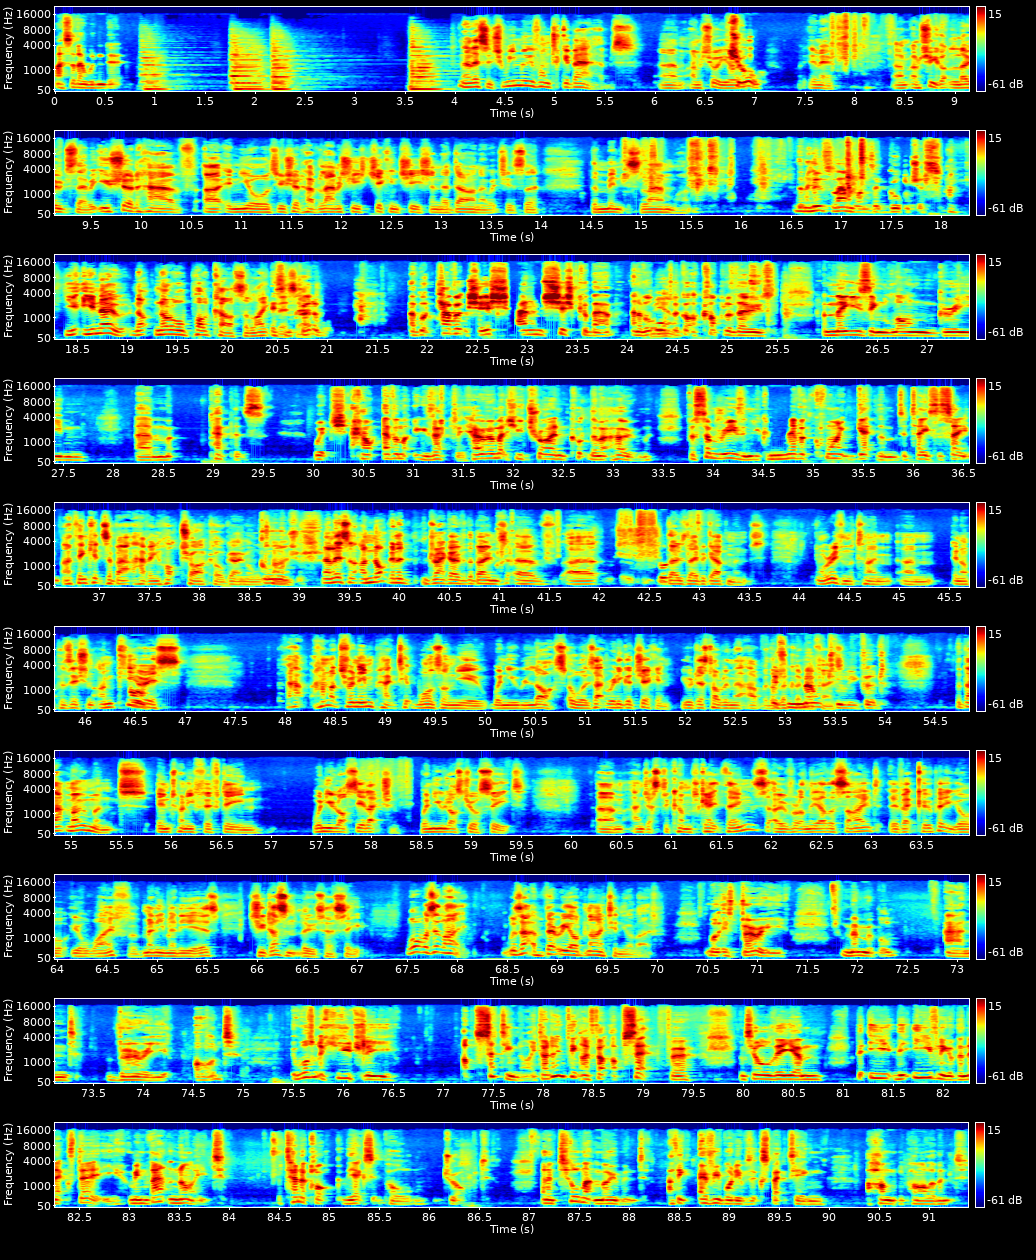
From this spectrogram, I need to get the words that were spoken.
I said I wouldn't do it. now listen. Should we move on to kebabs? Um, I'm sure you're. Sure. You know, I'm, I'm sure you have got loads there, but you should have uh, in yours. You should have lamb sheesh, chicken sheesh, and Adana, which is the the minced lamb one. The minced lamb ones are gorgeous. You, you know, not not all podcasts are like It's this. Ed. incredible. I've got tavuk shish and shish kebab, and I've also yeah. got a couple of those amazing long green um, peppers, which, however much exactly, however much you try and cook them at home, for some reason you can never quite get them to taste the same. I think it's about having hot charcoal going all the time. Now, listen, I'm not going to drag over the bones of uh, those Labour governments, or even the time um, in opposition. I'm curious how, how much of an impact it was on you when you lost. Oh, is that really good chicken? You were just holding that up with a It's look on your face. meltingly good. But that moment in 2015, when you lost the election, when you lost your seat, um, and just to complicate things, over on the other side, Yvette Cooper, your your wife of many many years, she doesn't lose her seat. What was it like? Was that a very odd night in your life? Well, it's very memorable and very odd. It wasn't a hugely upsetting night. I don't think I felt upset for until the um, the, e- the evening of the next day. I mean, that night, at ten o'clock, the exit poll dropped, and until that moment, I think everybody was expecting a hung parliament.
